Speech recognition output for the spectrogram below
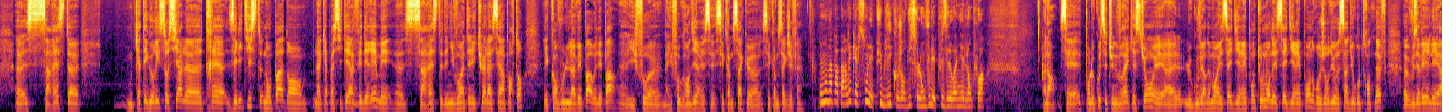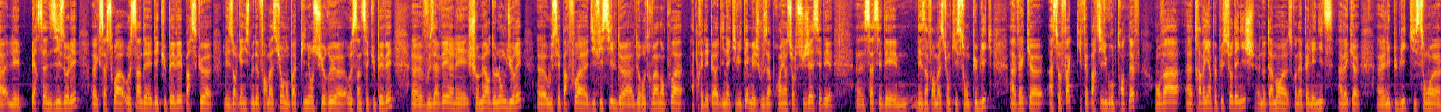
ça reste une catégorie sociale euh, très élitiste, non pas dans la capacité à fédérer, mais euh, ça reste des niveaux intellectuels assez importants. Et quand vous ne l'avez pas au départ, euh, il, faut, bah, il faut grandir et c'est comme ça que, comme ça que j'ai fait. On n'en a pas parlé. Quels sont les publics aujourd'hui, selon vous, les plus éloignés de l'emploi? Alors, pour le coup, c'est une vraie question et euh, le gouvernement essaye d'y répondre. Tout le monde essaye d'y répondre. Aujourd'hui, au sein du groupe 39, euh, vous avez les, euh, les personnes isolées, que ce soit au sein des, QPV parce que les organismes de formation n'ont pas pignon sur rue au sein de ces QPV. vous avez les chômeurs de longue durée où c'est parfois difficile de, retrouver un emploi après des périodes d'inactivité. Mais je vous apprends rien sur le sujet. Ça, c'est des, des, informations qui sont publiques avec Asofac qui fait partie du groupe 39. On va euh, travailler un peu plus sur des niches, euh, notamment euh, ce qu'on appelle les NITS, avec les publics qui sont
